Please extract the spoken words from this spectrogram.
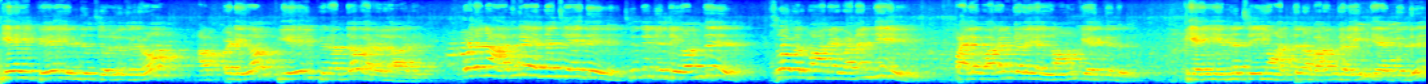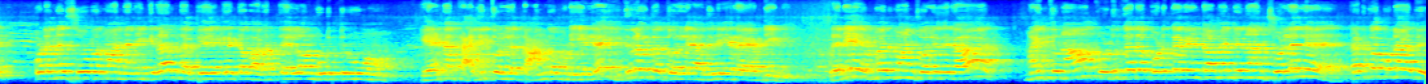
பேய் பேய் என்று சொல்லுகிறோம். அப்படிதான் பேய் பிறந்த வரலாறு. உடனே அதுல என்ன செய்யுது சுத்தி சுத்தி வந்து சோபர்மானை வணங்கி பல வரங்களை எல்லாம் கேட்குது. பேய் என்ன செய்யும்? அத்தனை வரங்களையும் கேட்குது. உடனே சூபர்மான் நினைக்கிறார் இந்த பேய் கேட்ட வரத்தை எல்லாம் கொடுத்துருவோம். ஏன்னா கலி தொல்லை தாங்க முடியல இதுகளுக்கு தொல்லை அதுலேற அப்படின்னு. உடனே எம்பெருமான் சொல்லுகிறார் மைத்துனா கொடுக்கத கொடுக்க வேண்டாம் என்று நான் சொல்லல. தடுக்க கூடாது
